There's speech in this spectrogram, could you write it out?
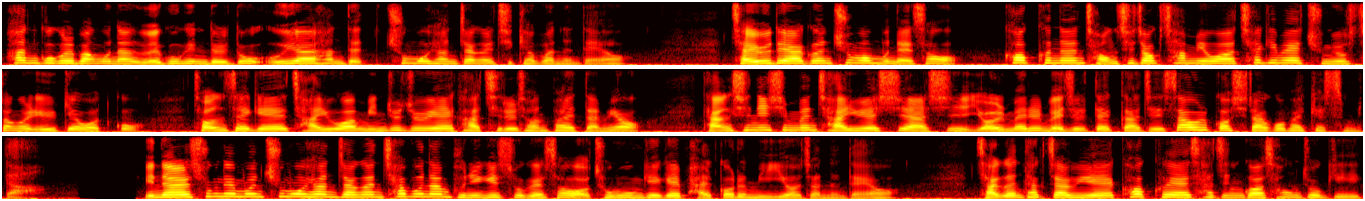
한국을 방문한 외국인들도 의아한 듯 추모 현장을 지켜봤는데요. 자유대학은 추모문에서 커크는 정치적 참여와 책임의 중요성을 일깨웠고 전 세계에 자유와 민주주의의 가치를 전파했다며 당신이 심은 자유의 씨앗이 열매를 맺을 때까지 싸울 것이라고 밝혔습니다. 이날 숭례문 추모 현장은 차분한 분위기 속에서 조문객의 발걸음이 이어졌는데요. 작은 탁자 위에 커크의 사진과 성족이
